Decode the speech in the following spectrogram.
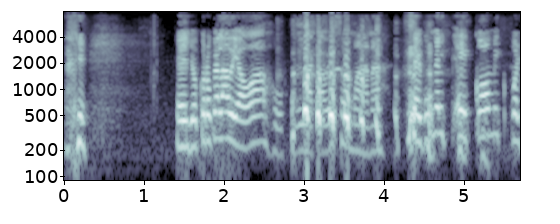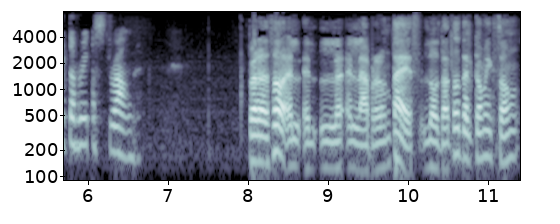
Eh, yo creo que la de abajo, de la cabeza humana. Según el, el cómic Puerto Rico Strong. Pero eso, el- el- la, pregunta es, ¿los datos del cómic son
